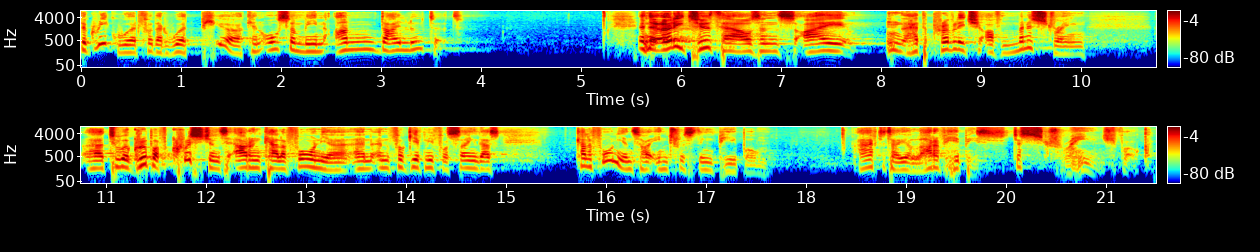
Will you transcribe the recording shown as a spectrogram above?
The Greek word for that word pure can also mean undiluted. In the early 2000s, I had the privilege of ministering uh, to a group of Christians out in California. And, and forgive me for saying this, Californians are interesting people. I have to tell you, a lot of hippies, just strange folk.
